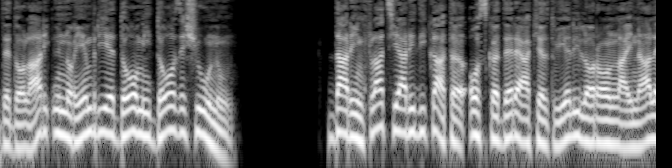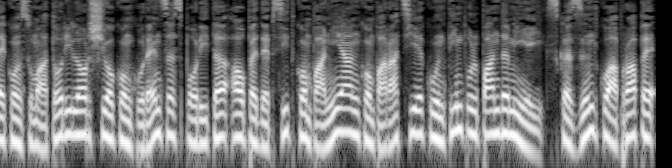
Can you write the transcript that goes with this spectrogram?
de dolari în noiembrie 2021. Dar inflația ridicată, o scădere a cheltuielilor online ale consumatorilor și o concurență sporită au pedepsit compania în comparație cu în timpul pandemiei, scăzând cu aproape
